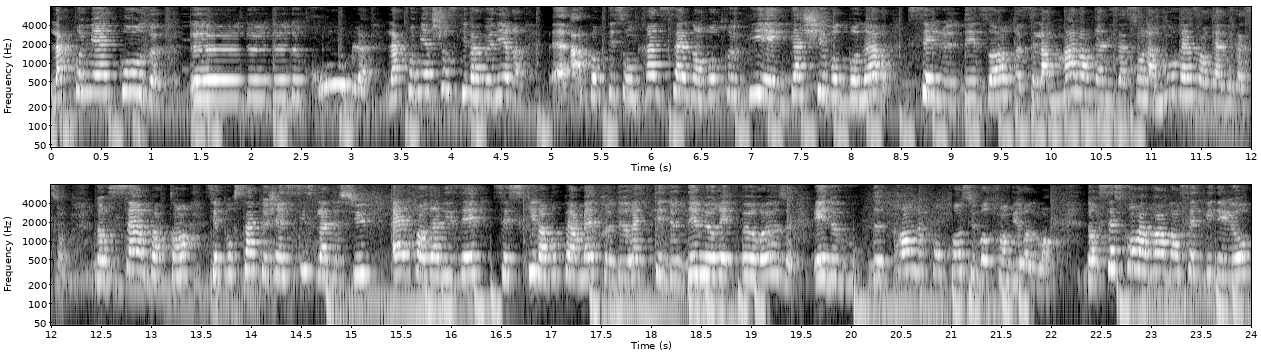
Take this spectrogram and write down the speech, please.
La première cause euh, de, de, de trouble, la première chose qui va venir euh, apporter son grain de sel dans votre vie et gâcher votre bonheur, c'est le désordre, c'est la mal-organisation, la mauvaise organisation. Donc, c'est important. C'est pour ça que j'insiste là-dessus. Être organisé, c'est ce qui va vous permettre de rester, de demeurer heureuse et de, de prendre le contrôle sur votre environnement. Donc c'est ce qu'on va voir dans cette vidéo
